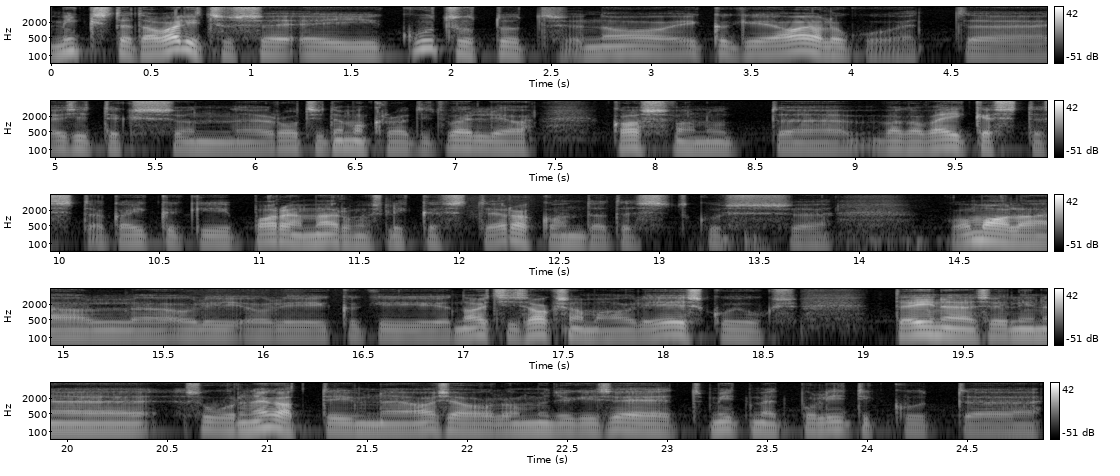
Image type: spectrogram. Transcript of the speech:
miks teda valitsusse ei kutsutud, no ikkagi ajalugu, et äh, esiteks on Rootsi demokraadid välja kasvanud äh, väga väikestest, aga ikkagi paremäärmuslikest erakondadest, kus äh, omal ajal oli, oli ikkagi Natsi-Saksamaa oli eeskujuks, teine selline suur negatiivne asjaolu on muidugi see, et mitmed poliitikud äh,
